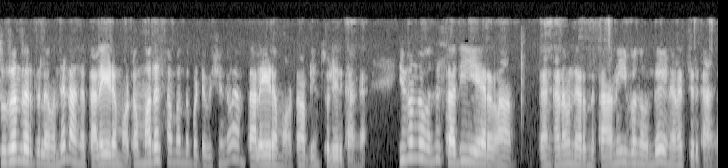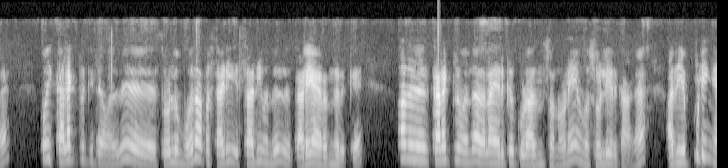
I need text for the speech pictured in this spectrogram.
சுதந்திரத்துல வந்து நாங்க தலையிட மாட்டோம். மத சம்பந்தப்பட்ட விஷயங்கள் நாங்க தலையிட மாட்டோம் அப்படின்னு சொல்லியிருக்காங்க. இவங்க வந்து சதி ஏறலாம். தன் கணவன் இறந்துட்டான்னு இவங்க வந்து நினைச்சிருக்காங்க. போய் கலெக்டர் கிட்ட வந்து சொல்லும்போது அப்ப சதி சதி வந்து தடையா இருந்திருக்கு. அது கலெக்டர் வந்து அதெல்லாம் இருக்கக்கூடாதுன்னு சொன்னோடனே இவங்க சொல்லியிருக்காங்க. அது எப்படிங்க?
